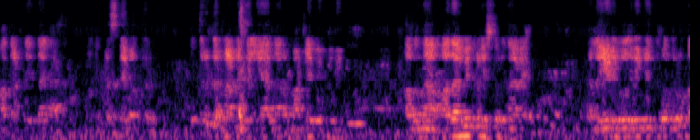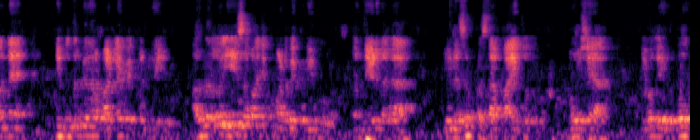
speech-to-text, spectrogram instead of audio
ಮಾತಾಡ್ತಾ ಇದ್ದಾಗ ಪ್ರಶ್ನೆ ಬರ್ತದೆ ಉತ್ತರ ಕರ್ನಾಟಕದಲ್ಲಿ ಯಾರು ಮಾಡಲೇಬೇಕು ನೀವು ಅವ್ರನ್ನ ಬಾದಾಮಿ ಕಳಿಸ್ತಾರೆ ನಾವೇ ಎಲ್ಲ ಹೇಳಿ ಹೋದ್ರಿಗೆ ಅಂತ ಬಂದ್ರು. ಮೊನ್ನೆ ನೀವು ಉತ್ತರ ಕನ್ನಡ ಮಾಡ್ಲೇಬೇಕಲ್ರಿ ಅದರಲ್ಲೂ ಈ ಸಮಾಜಕ್ಕೆ ಮಾಡಬೇಕು ನೀವು ಅಂತ ಹೇಳಿದಾಗ ಇವ್ರ ಹೆಸರು ಪ್ರಸ್ತಾಪ ಆಯಿತು. ಬಹುಶಃ ಇವಾಗ ಇರ್ಬೋದು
